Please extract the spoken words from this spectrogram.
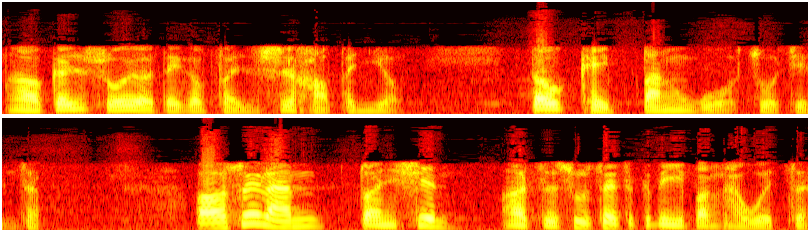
啊，跟所有的一个粉丝好朋友。都可以帮我做见证，啊，虽然短线啊指数在这个地方还会震，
